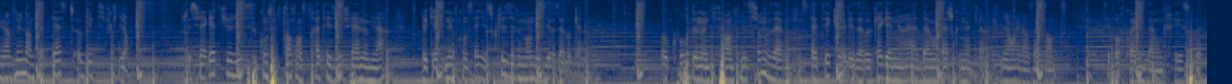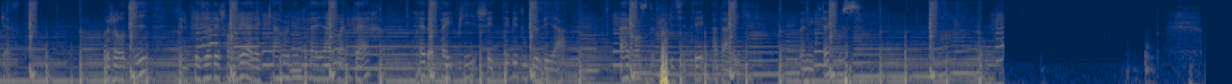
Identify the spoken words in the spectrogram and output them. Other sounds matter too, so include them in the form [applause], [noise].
bienvenue dans le podcast Objectif Client. Je suis Agathe Curis, consultante en stratégie chez Anomia, le cabinet de conseil exclusivement dédié aux avocats. Au cours de nos différentes missions, nous avons constaté que les avocats gagneraient à davantage connaître leurs clients et leurs attentes. C'est pourquoi nous avons créé ce podcast. Aujourd'hui, j'ai le plaisir d'échanger avec Caroline Payard-Water, Head of IP chez TBWA, agence de publicité à Paris. Bonne écoute à tous.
